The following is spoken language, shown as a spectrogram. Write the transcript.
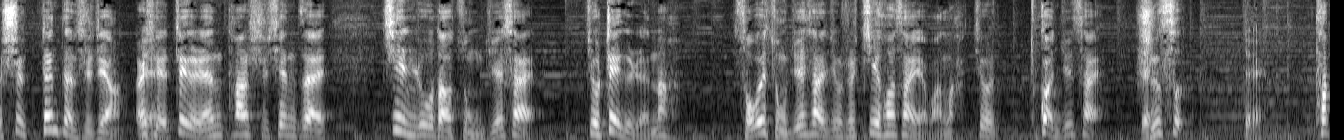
是真的是这样。而且这个人他是现在进入到总决赛，就这个人呐，所谓总决赛就是季后赛也完了，就是冠军赛十次，对，他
